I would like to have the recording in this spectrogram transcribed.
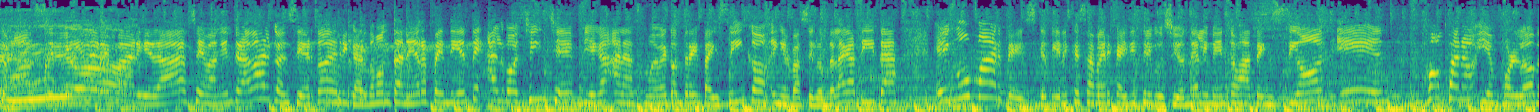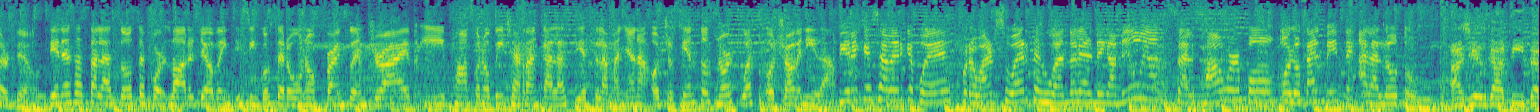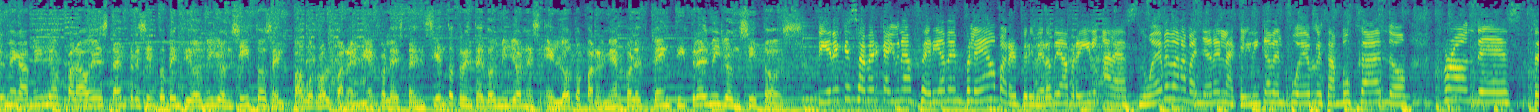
somos en variedad. Se van entradas al concierto de Ricardo Montaner pendiente al bochinche. Llega a las 9.35 en el Basilón de la Gatita. En un martes que tienes que saber que hay distribución de alimentos. Atención en Pompano y en Fort Lauderdale. Tienes hasta las 12 Fort Lauderdale 2501 Franklin Drive y Pompano Beach arranca a las 10 de la mañana 800 Northwest 8 Avenida. Tienes que saber que puedes probar suerte jugándole al Mega Millions, al Powerball o localmente a la Loto. Así es, gatita. El Mega Million para hoy está en 322 milloncitos. El Powerball para el miércoles está en 132 millones. El Loto para el miércoles 23 milloncitos. Tienes que saber que hay una feria de empleo para el primero de abril a las 9 de la mañana en la Clínica del Pueblo. Buscando front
